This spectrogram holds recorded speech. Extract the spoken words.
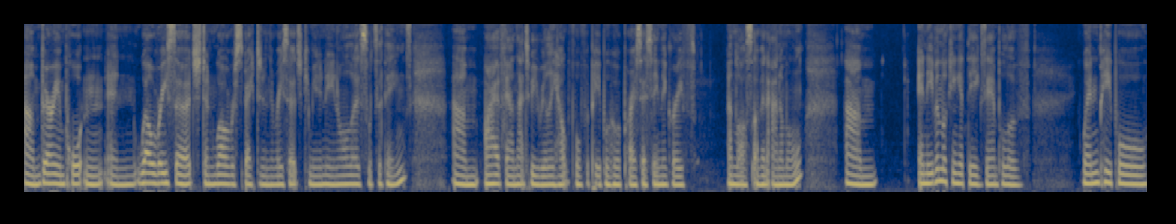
um, very important and well researched and well respected in the research community and all those sorts of things. Um, I have found that to be really helpful for people who are processing the grief and loss of an animal. Um, and even looking at the example of when people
